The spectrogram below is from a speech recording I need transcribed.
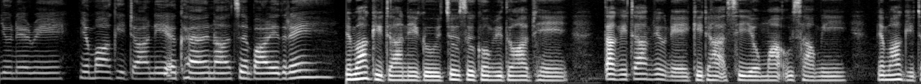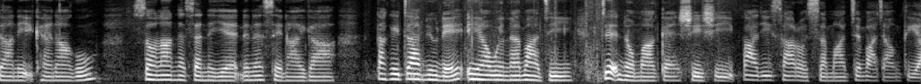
မြို့နယ်တွင်မြမဂီတာနေအခမ်းအနားကျင်းပတဲ့သတင်းမြမဂီတာနေကိုကျိုးစုဂုံပြသွားဖြင့်တာဂီတာမြို့နယ်ဂီတာအစည်းအရုံးမှဦးဆောင်ပြီးမြမဂီတာနေအခမ်းအနားကိုဇွန်လ22ရက်နေ့နက်10:00နာရီကတာဂီတာမြို့နယ်အေယာဝင်လမ်းမကြီးတစ်အနော်မာကန်ရှိရှိပါကြီးစားတော်ဆံမှာကျင်းပကြောင်းသိရ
